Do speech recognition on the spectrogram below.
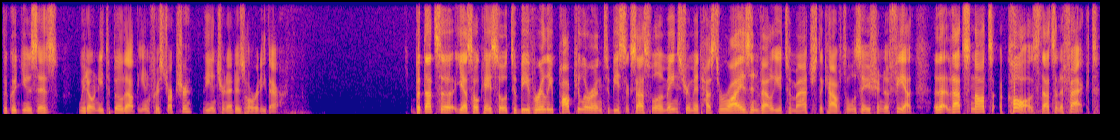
The good news is we don't need to build out the infrastructure. The internet is already there but that's a, yes, okay, so to be really popular and to be successful in mainstream, it has to rise in value to match the capitalization of fiat. Th that's not a cause, that's an effect.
